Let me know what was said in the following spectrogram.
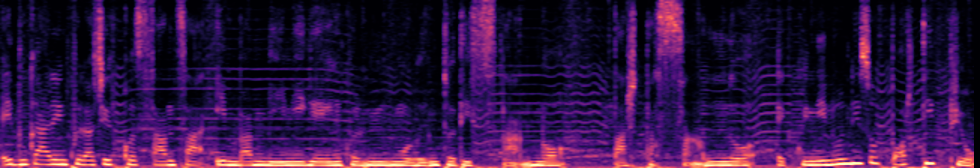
educare in quella circostanza i bambini che in quel momento ti stanno tartassando e quindi non li sopporti più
